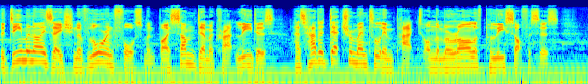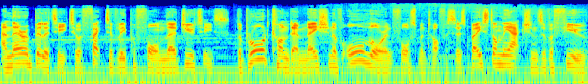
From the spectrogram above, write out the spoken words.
the demonization of law enforcement by some Democrat leaders has had a detrimental impact on the morale of police officers and their ability to effectively perform their duties. The broad condemnation of all law enforcement officers based on the actions of a few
